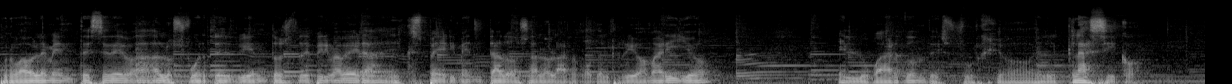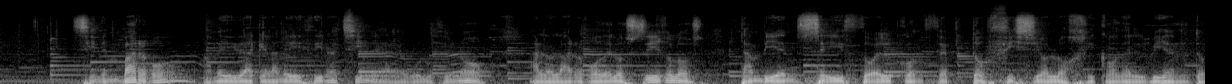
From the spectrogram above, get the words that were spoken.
probablemente se deba a los fuertes vientos de primavera experimentados a lo largo del río Amarillo el lugar donde surgió el clásico. Sin embargo, a medida que la medicina china evolucionó a lo largo de los siglos, también se hizo el concepto fisiológico del viento.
